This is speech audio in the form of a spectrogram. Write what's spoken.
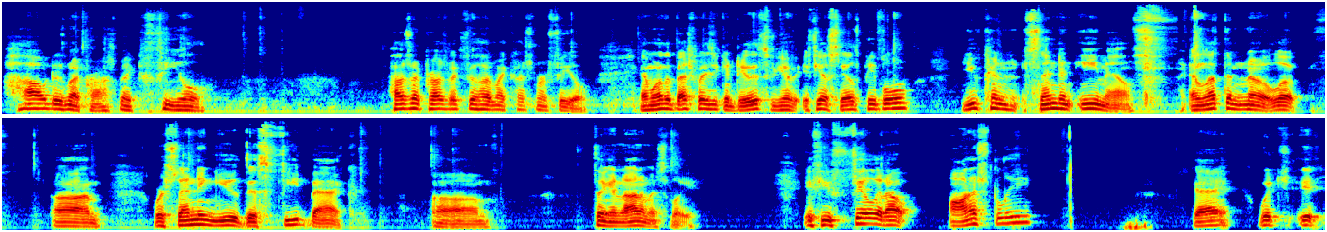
how does my prospect feel? How does my prospect feel? How does my customer feel? And one of the best ways you can do this, if you have if you have salespeople, you can send an email and let them know, look, um, we're sending you this feedback um, thing anonymously. If you fill it out honestly, okay, which it,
